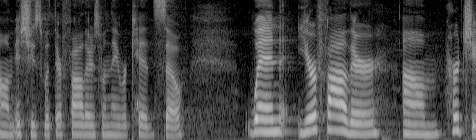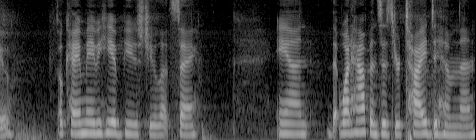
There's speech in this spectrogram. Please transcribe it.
um, issues with their fathers when they were kids. So, when your father um, hurt you, okay, maybe he abused you, let's say, and th- what happens is you're tied to him then.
